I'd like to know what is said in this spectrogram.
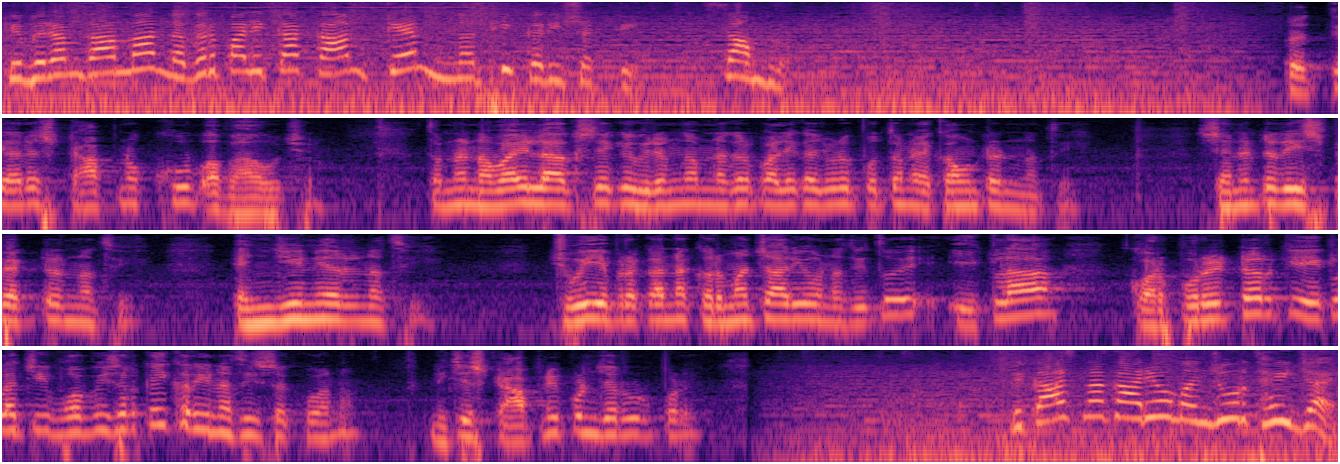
કે વિરમગામમાં નગરપાલિકા કામ કેમ નથી કરી શકતી. સાંભળો. અત્યારે સ્ટાફનો ખૂબ અભાવ છે. તમને નવાઈ લાગશે કે વિરમગામ નગરપાલિકા જોડે પોતાનો એકાઉન્ટન્ટ નથી. સેનેટરી ઇન્સ્પેક્ટર નથી એન્જિનિયર નથી જોઈએ એ પ્રકારના કર્મચારીઓ નથી તો એકલા કોર્પોરેટર કે એકલા ચીફ ઓફિસર કંઈ કરી નથી શકવાના? નીચે સ્ટાફની પણ જરૂર પડે. વિકાસના કાર્યો મંજૂર થઈ જાય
